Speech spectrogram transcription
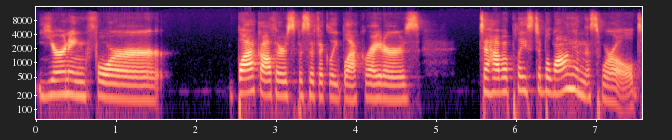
yearning for black authors, specifically black writers, to have a place to belong in this world.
